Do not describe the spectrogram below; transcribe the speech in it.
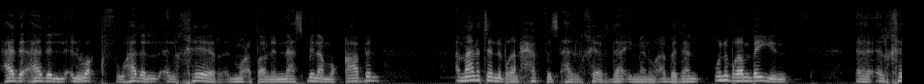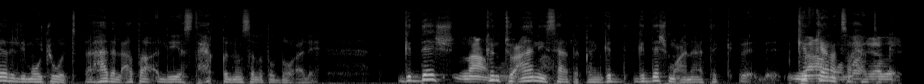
هذا هذا ال- الوقف وهذا ال- الخير المعطى للناس بلا مقابل. أمانة نبغى نحفز أهل الخير دائما وابدا ونبغى نبين آه، الخير اللي موجود هذا العطاء اللي يستحق انه نسلط الضوء عليه. قديش نعم. كنت تعاني سابقا؟ قد قديش معاناتك؟ كيف نعم كانت صحتك؟ يعني,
